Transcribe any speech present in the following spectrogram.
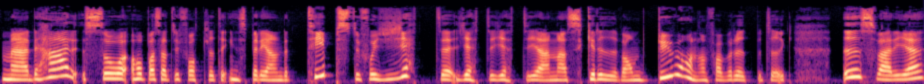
med det här så hoppas jag att du fått lite inspirerande tips. Du får jätte, jätte, jättegärna skriva om du har någon favoritbutik i Sverige,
